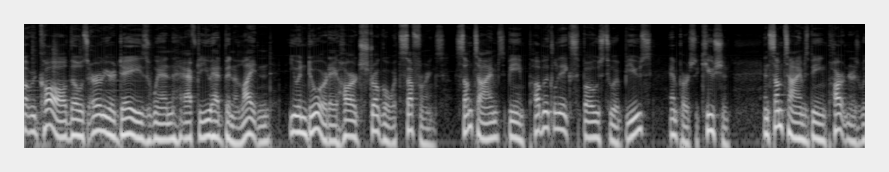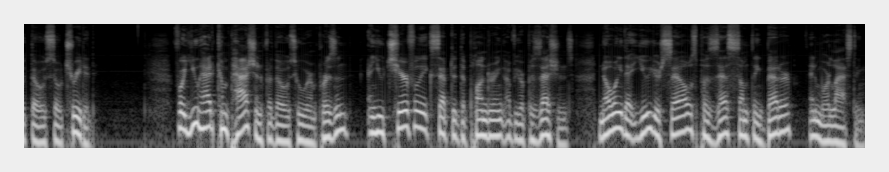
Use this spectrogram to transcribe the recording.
But recall those earlier days when, after you had been enlightened, you endured a hard struggle with sufferings, sometimes being publicly exposed to abuse and persecution, and sometimes being partners with those so treated. For you had compassion for those who were in prison, and you cheerfully accepted the plundering of your possessions, knowing that you yourselves possess something better and more lasting.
